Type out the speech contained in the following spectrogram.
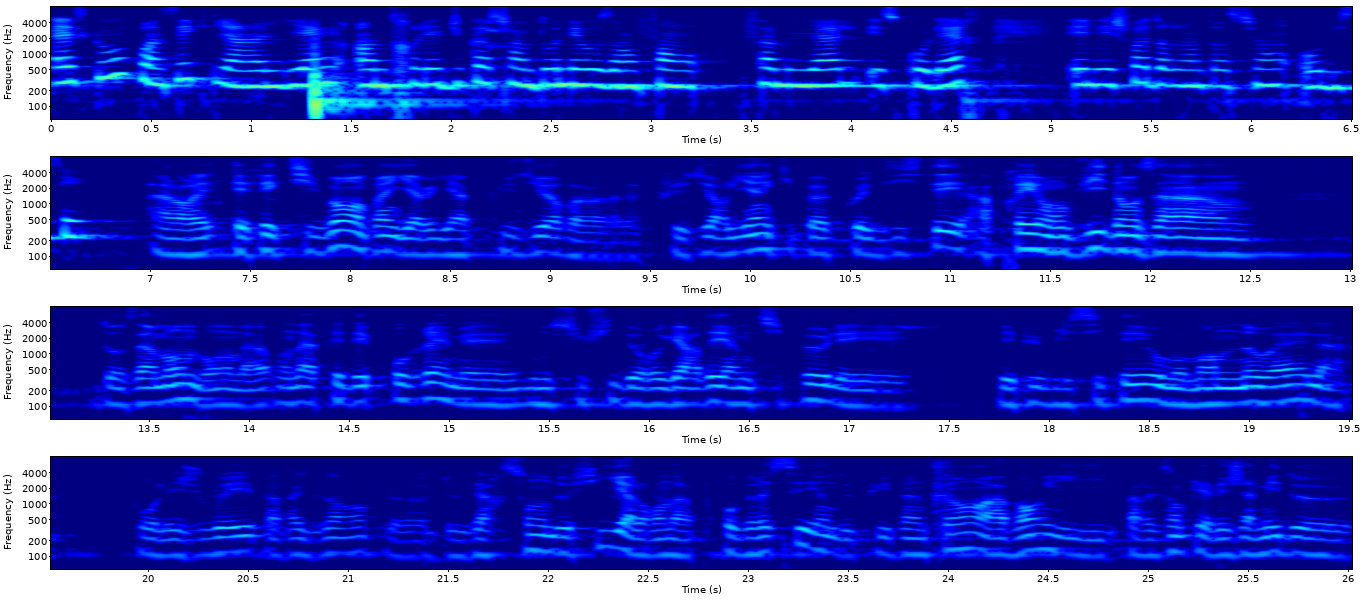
Est-ce que vous pensez qu'il y a un lien entre l'éducation donnée aux enfants familiale et scolaire et les choix d'orientation au lycée? Alors e-, effectivement, enfin, il, y a, plusieurs, euh, plusieurs liens qui peuvent coexister. Après, on vit dans un, dans un monde, bon, on, a, on, a, fait des progrès, mais il suffit de regarder un petit peu les, les publicités au moment de Noël pour les jouets, par exemple, de garçons, de filles. Alors on a progressé hein, depuis 20 ans. Avant, il, par exemple, il n'y avait jamais de,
